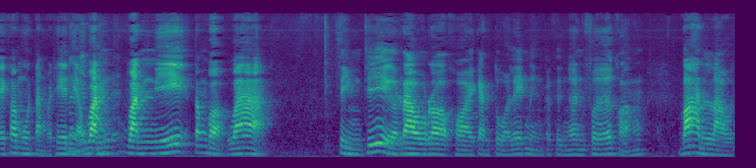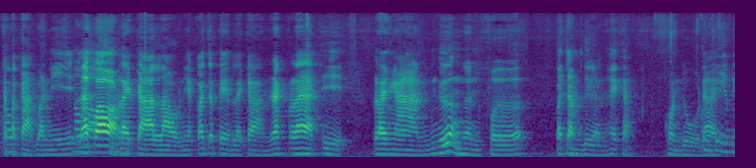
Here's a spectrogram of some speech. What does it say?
ไอ้ข้อมูลต่างประเทศเนี่ยเลยไม่วันไปเลยวันนี้ต้องบอกว่า สิ่งที่เรารอคอยกันตัวเลขหนึ่งก็คือเงินเฟ้อของบ้านเราจะประกาศวันนี้เราแล้วก็รอคอยรายการเราเนี่ยก็จะเป็นรายการแรกๆที่รายงานเรื่องเงินเฟ้อประจำเดือนให้กับคนดูคุณได้เปียม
